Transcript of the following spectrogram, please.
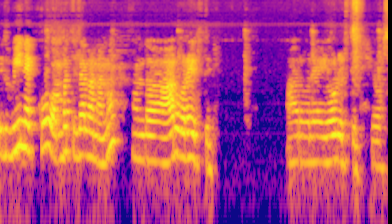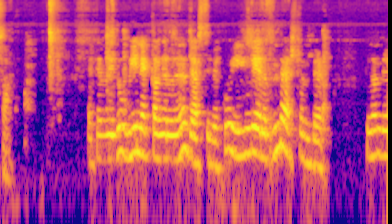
ಇದು ವಿ ನೆಕ್ಕು ಒಂಬತ್ತು ಇಡಲ್ಲ ನಾನು. ಒಂದು ಆರೂವರೆ ಇರ್ತೀನಿ. ಆರೂವರೆ ಏಳು ಇರ್ತೀನಿ. ಏಳು ಸಾಕು. ಯಾಕೆಂದರೆ ಇದು ವಿ ನೆಕ್ ಆಗಿರೋದ್ರಿಂದ ಜಾಸ್ತಿ ಬೇಕು. ಹಿಂಗೆ ಇರೋದ್ರಿಂದ ಅಷ್ಟೊಂದು ಬೇಡ. ಇದೊಂದು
